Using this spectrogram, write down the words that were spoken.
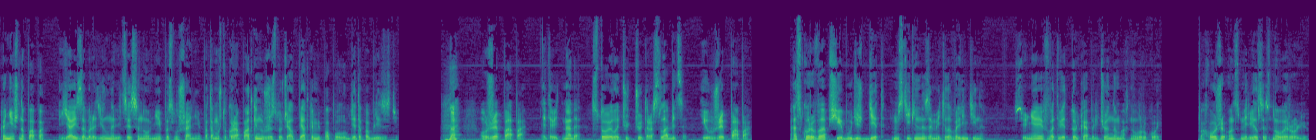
Конечно, папа. Я изобразил на лице сыновнее послушание, потому что Куропаткин уже стучал пятками по полу где-то поблизости. Ха! Уже папа. Это ведь надо? Стоило чуть-чуть расслабиться, и уже папа. «А скоро вообще будешь дед», – мстительно заметила Валентина. Сюняев в ответ только обреченно махнул рукой. Похоже, он смирился с новой ролью.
